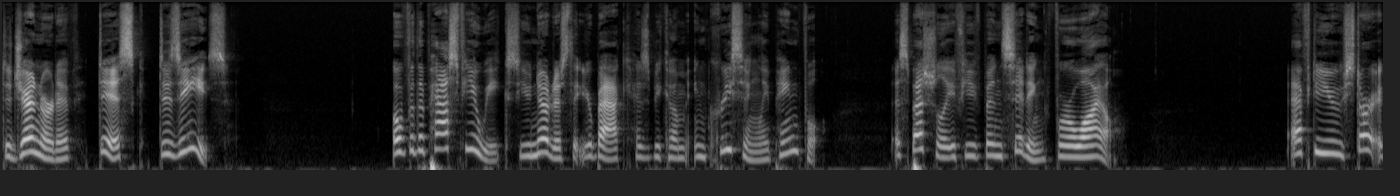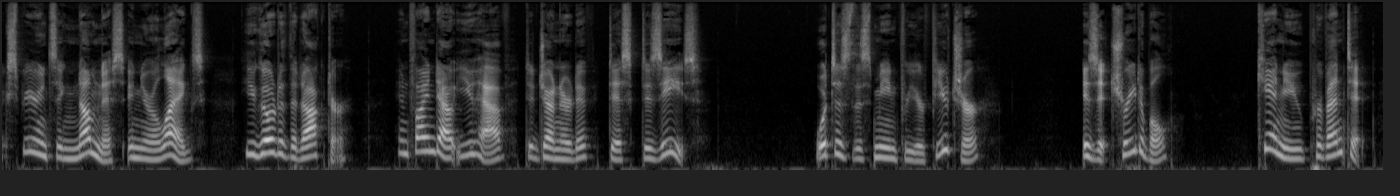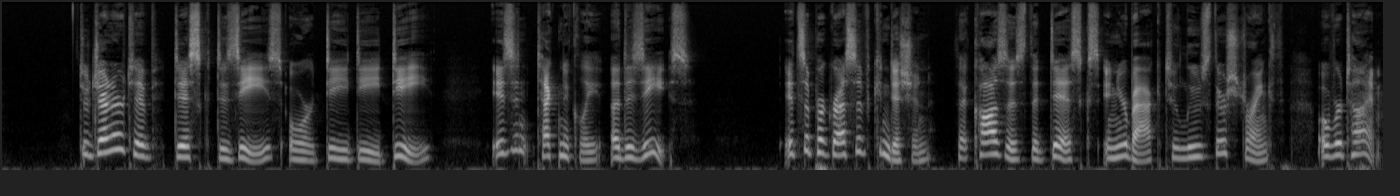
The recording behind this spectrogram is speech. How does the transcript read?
degenerative disc disease. Over the past few weeks, you notice that your back has become increasingly painful, especially if you've been sitting for a while. After you start experiencing numbness in your legs, you go to the doctor and find out you have degenerative disc disease. What does this mean for your future? Is it treatable? Can you prevent it? Degenerative disc disease, or DDD, isn't technically a disease. It's a progressive condition that causes the discs in your back to lose their strength over time.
